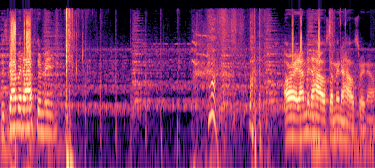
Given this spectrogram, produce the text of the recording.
He's coming after me. All right, I'm in a house. I'm in a house right now.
